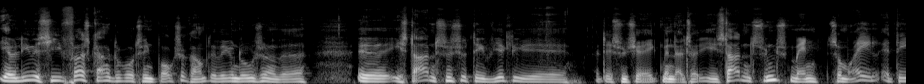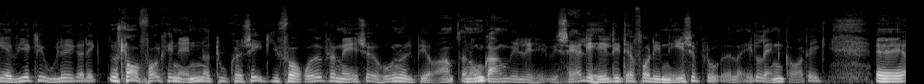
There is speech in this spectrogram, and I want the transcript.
jeg vil lige vil sige, første gang du går til en boksekamp, det ved ikke, om du nogensinde har været, øh, i starten synes jeg, det er virkelig, øh, det synes jeg ikke, men altså i starten synes man som regel, at det er virkelig ulækkert. Ikke? Nu slår folk hinanden, og du kan se, at de får røde flamager i hovedet, når de bliver ramt, og nogle gange vil vi særlig heldige, der får de næseblod eller et eller andet godt. Ikke? Øh,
